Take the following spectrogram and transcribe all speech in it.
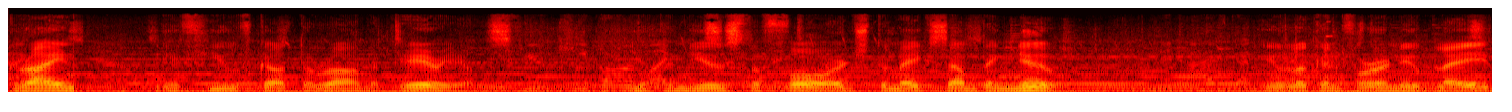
Grind, if you've got the raw materials, you can use the forge to make something new. You looking for a new blade?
